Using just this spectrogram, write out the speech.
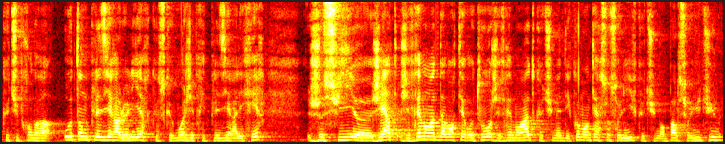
que tu prendras autant de plaisir à le lire que ce que moi j'ai pris de plaisir à l'écrire. Je suis, euh, j'ai hâte, j'ai vraiment hâte d'avoir tes retours, j'ai vraiment hâte que tu mettes des commentaires sur ce livre, que tu m'en parles sur YouTube,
